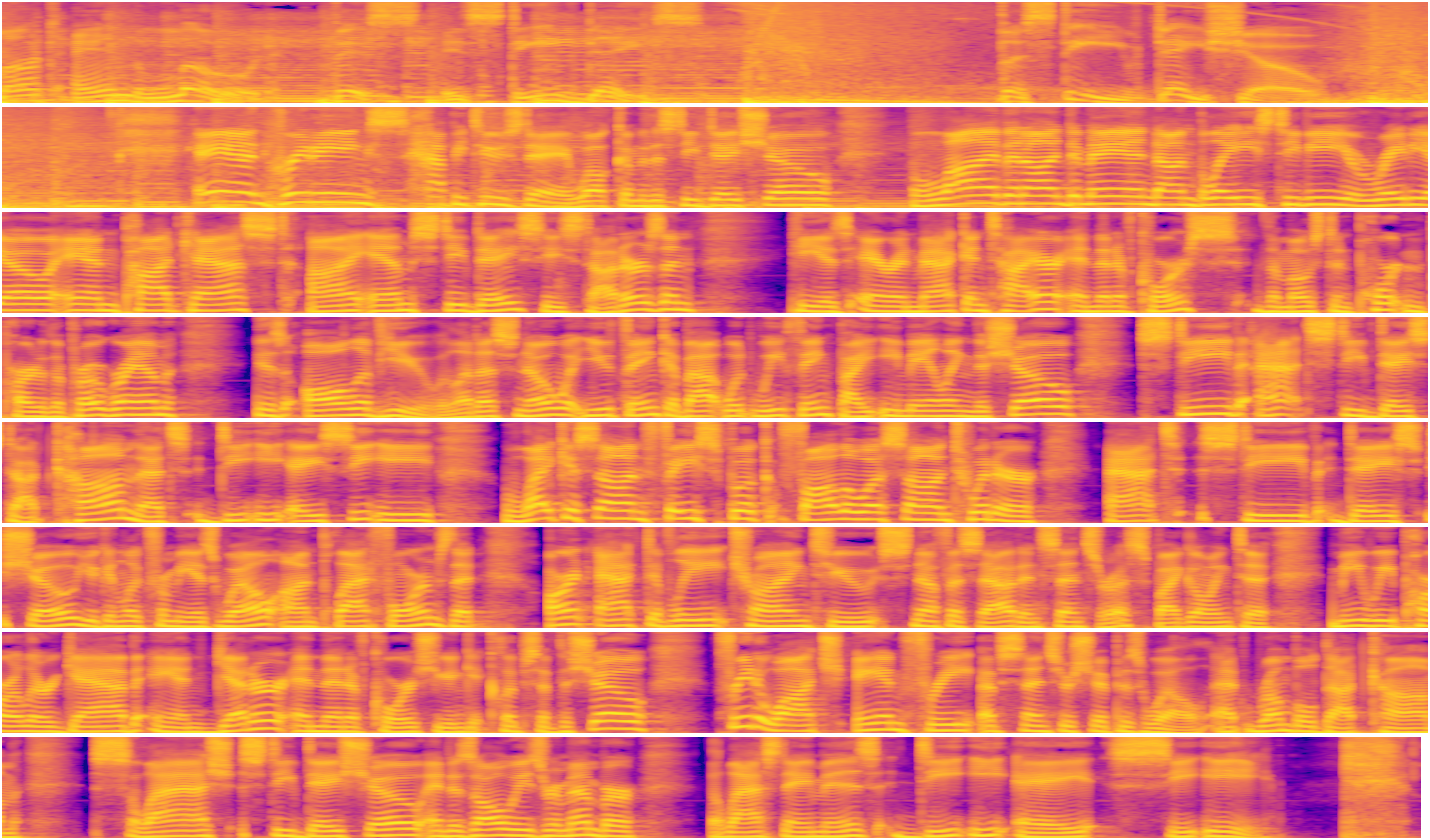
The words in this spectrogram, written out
lock, and load. This is Steve Deace. The Steve Deace Show. And greetings. Happy Tuesday. Welcome to the Steve Deace Show, live and on demand on Blaze TV, radio, and podcast. I am Steve Deace. He's Todd Erzen. He is Aaron McIntyre. And then, of course, the most important part of the program is all of you. Let us know what you think about what we think by emailing the show, steve at stevedeace.com. That's D E A C E. Like us on Facebook, follow us on Twitter at Steve Deace Show. You can look for me as well on platforms that aren't actively trying to snuff us out and censor us by going to MeWe, Parler, Gab, and Gettr. And then, of course, you can get clips of the show free to watch and free of censorship as well at rumble.com slash Steve Deace Show. And as always, remember, the last name is D E A C E.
